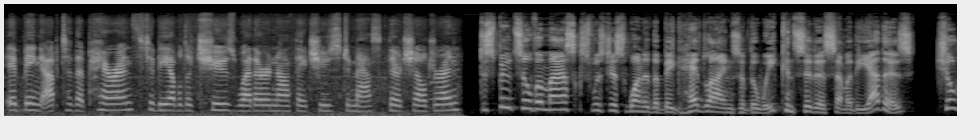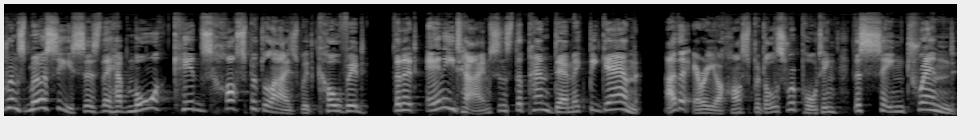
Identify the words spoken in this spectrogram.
it being up to the parents to be able to choose whether or not they choose to mask their children. Disputes over masks was just one of the big headlines of the week. Consider some of the others. Children's Mercy says they have more kids hospitalized with COVID than at any time since the pandemic began. Other area hospitals reporting the same trend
